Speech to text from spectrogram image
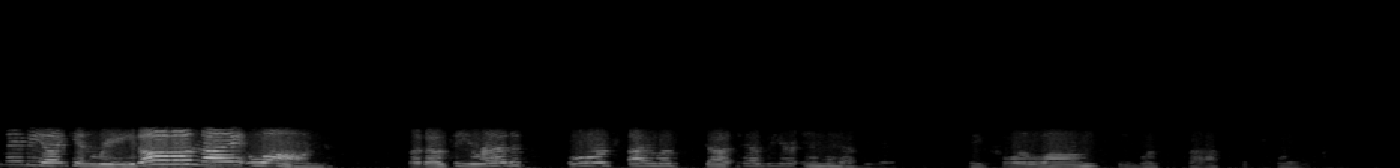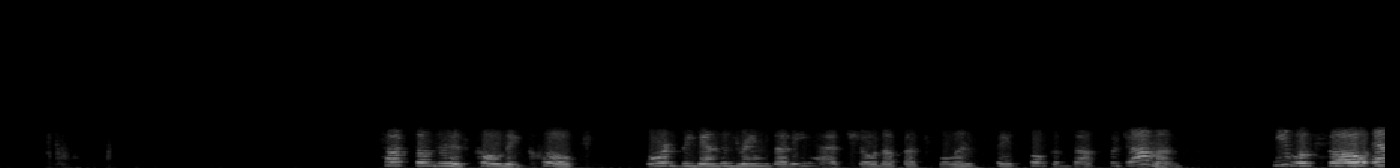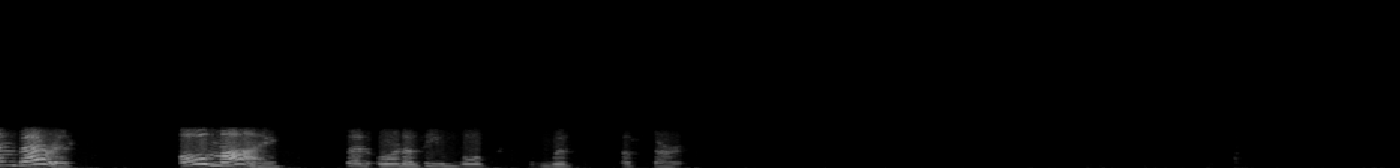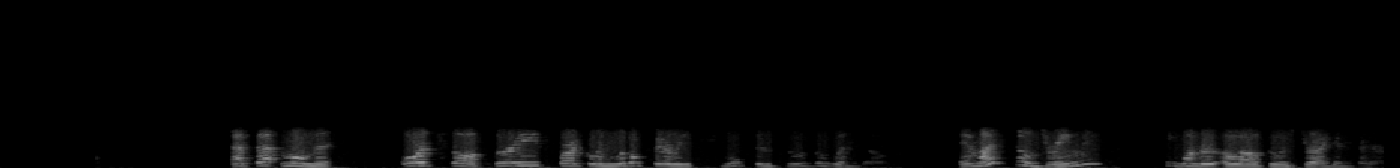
Maybe I can read all night long. But as he read, Ord's eyelids got heavier and heavier. Before long, he was fast asleep. Tucked under his cozy cloak, Ord began to dream that he had showed up at school in pink polka dot pajamas. He was so embarrassed. Oh my, said Ord as he woke with a start. At that moment, Ord saw three sparkling little fairies swoop in through the window. Am I still dreaming? he wondered aloud to his dragon bear.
